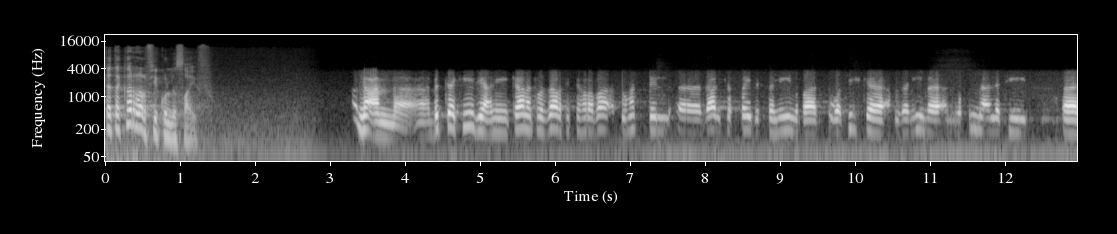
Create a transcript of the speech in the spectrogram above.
تتكرر في كل صيف. نعم بالتأكيد يعني كانت وزارة الكهرباء تمثل آه، ذلك الصيد الثمين وتلك الغنيمة المهمه التي آه،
